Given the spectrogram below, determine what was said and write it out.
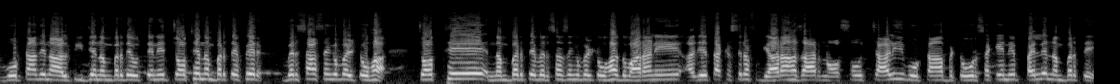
ਵੋਟਾਂ ਦੇ ਨਾਲ ਤੀਜੇ ਨੰਬਰ ਦੇ ਉੱਤੇ ਨੇ। ਚੌਥੇ ਨੰਬਰ ਤੇ ਫਿਰ ਵਿਰਸਾ ਸਿੰਘ ਵਲਟੋਹਾ। ਚੌਥੇ ਨੰਬਰ ਤੇ ਵਿਰਸਾ ਸਿੰਘ ਵਲਟੋਹਾ ਦੁਬਾਰਾ ਨੇ ਅਜੇ ਤੱਕ ਸਿਰਫ 11940 ਵੋਟਾਂ ਬਟੋਰ ਸਕੇ ਨੇ। ਪਹਿਲੇ ਨੰਬਰ ਤੇ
